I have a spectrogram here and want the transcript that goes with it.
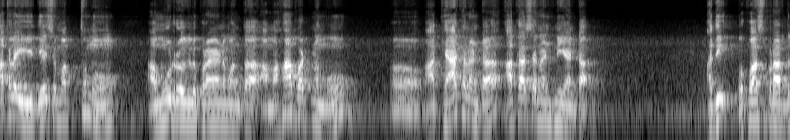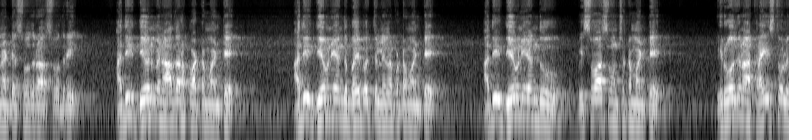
ఆకలి ఈ దేశం మొత్తము ఆ మూడు రోజుల ప్రయాణం అంతా ఆ మహాపట్నము ఆ, కేకలంట ఆకాశాన్ని అంట అది ఉపవాస ప్రార్థన అంటే సోదరా సోదరి అది దేవుని మీద ఆధారపడటం అంటే అది దేవుని యందు భయభక్తులు నిలపటం అంటే అది దేవుని యందు విశ్వాసం ఉంచటం అంటే ఈరోజు నా క్రైస్తవులు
